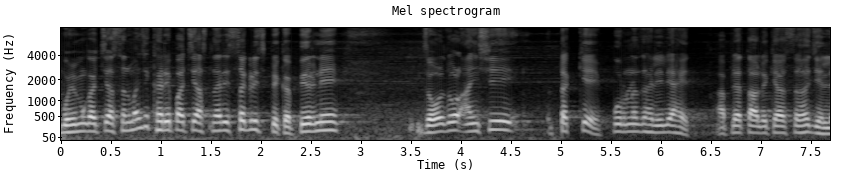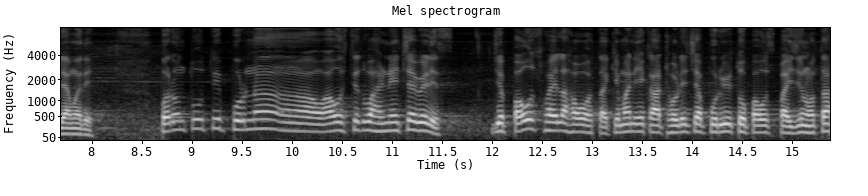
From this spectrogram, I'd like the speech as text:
भुईमुगाची असण म्हणजे खरीपाची असणारी सगळीच पिकं. पेरणी जवळजवळ ऐंशी टक्के पूर्ण झालेली आहेत आपल्या तालुक्यासह जिल्ह्यामध्ये. परंतु ती पूर्ण अवस्थेत वाढण्याच्या वेळेस जे पाऊस व्हायला हवा होता किमान एक आठवड्याच्या पूर्वी तो पाऊस पाहिजे होता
